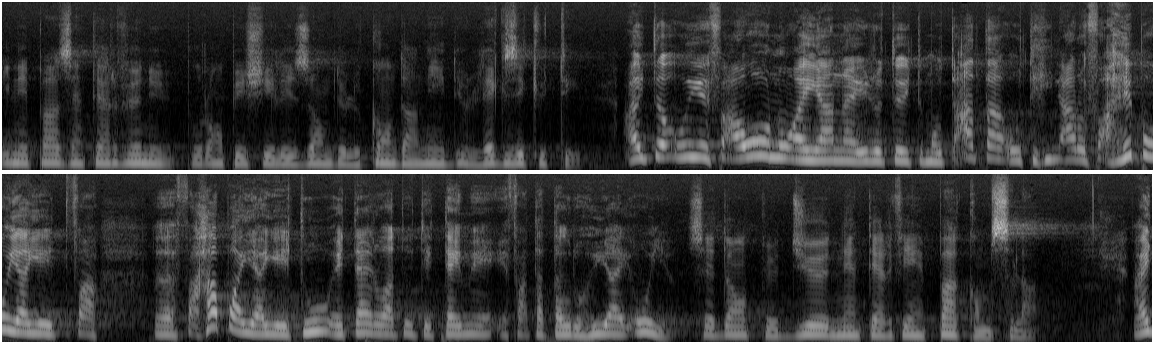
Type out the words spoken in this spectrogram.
Il n'est pas intervenu pour empêcher les hommes de le condamner, de l'exécuter. C'est donc que Dieu n'intervient pas comme cela. E.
